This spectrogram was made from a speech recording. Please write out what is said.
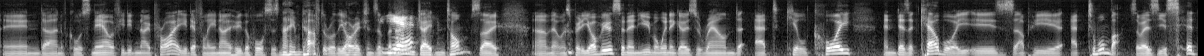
And, uh, and of course, now if you didn't know prior, you definitely know who the horse is named after or the origins of the Yeah. name, Jade and Tom. So um, that one's pretty obvious. And then Yuma Winner goes around at Kilcoy, and Desert Cowboy is up here at Toowoomba. So as you said,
